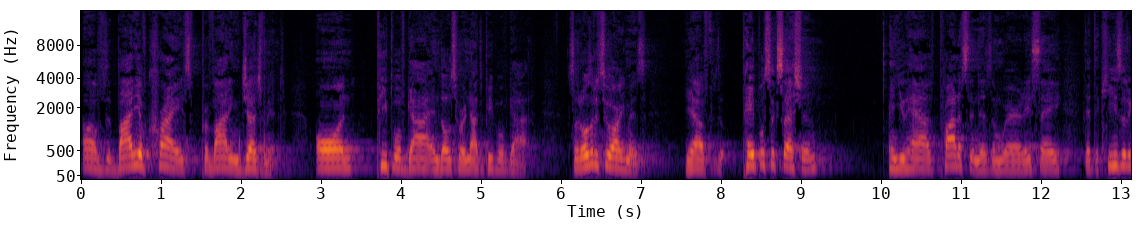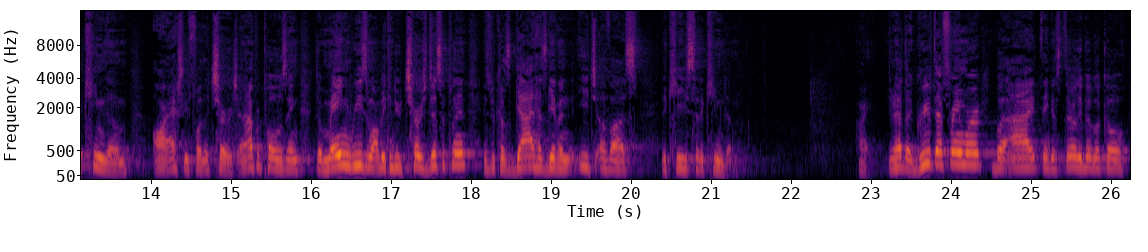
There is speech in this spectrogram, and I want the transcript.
of the body of Christ providing judgment on people of God and those who are not the people of God. So those are the two arguments. You have papal succession, and you have Protestantism where they say that the keys of the kingdom are actually for the church. And I'm proposing the main reason why we can do church discipline is because God has given each of us the keys to the kingdom. All right, you don't have to agree with that framework, but I think it's thoroughly biblical.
